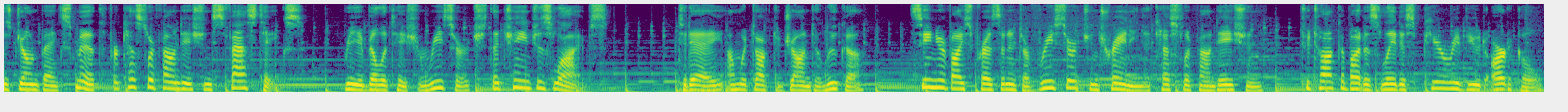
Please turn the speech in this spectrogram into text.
is Joan Banks-Smith for Kessler Foundation's Fast Takes, rehabilitation research that changes lives. Today, I'm with Dr. John DeLuca, Senior Vice President of Research and Training at Kessler Foundation, to talk about his latest peer reviewed article,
